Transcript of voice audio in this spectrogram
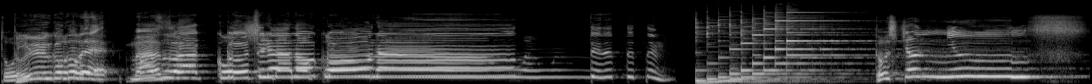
とということでまずはこちらのコーナー。トシちゃんニュース。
